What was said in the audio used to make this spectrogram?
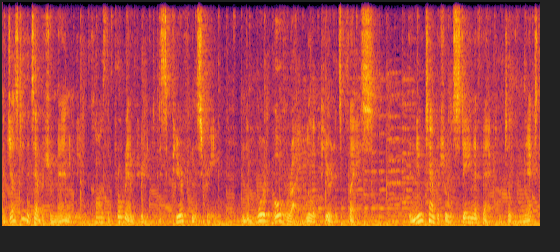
Adjusting the temperature manually will cause the program period to disappear from the screen and the word override will appear in its place. The new temperature will stay in effect until the next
